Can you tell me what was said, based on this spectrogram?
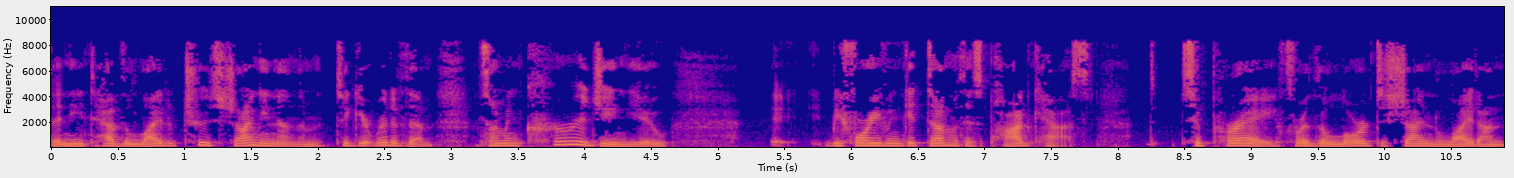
that need to have the light of truth shining on them to get rid of them. And so I'm encouraging you, eh, before I even get done with this podcast, to pray for the Lord to shine the light on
